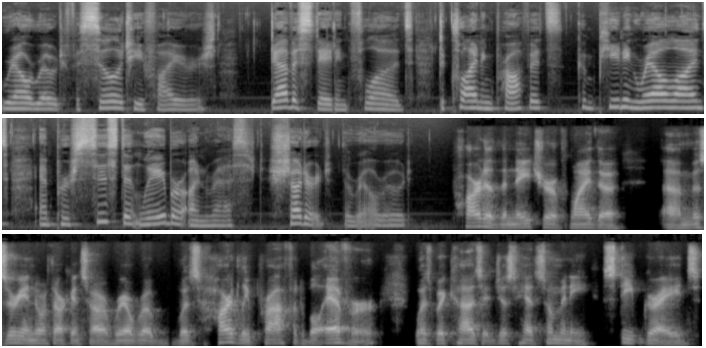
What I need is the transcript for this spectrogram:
railroad facility fires, devastating floods, declining profits, competing rail lines, and persistent labor unrest shuttered the railroad. Part of the nature of why the uh, Missouri and North Arkansas Railroad was hardly profitable ever was because it just had so many steep grades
